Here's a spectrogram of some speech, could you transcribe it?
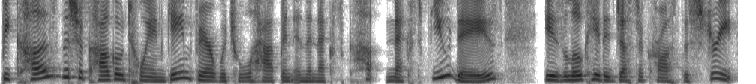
Because the Chicago Toy and Game Fair, which will happen in the next next few days, is located just across the street,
